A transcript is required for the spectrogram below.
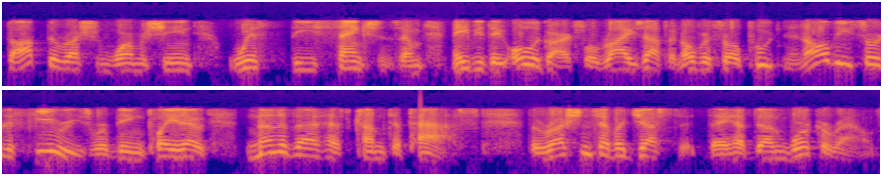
stop the Russian war machine with these sanctions. And maybe the oligarchs will rise up and overthrow Putin. And all these sort of theories were being played out. None of that has come to pass. The Russians have adjusted. They have done workarounds.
